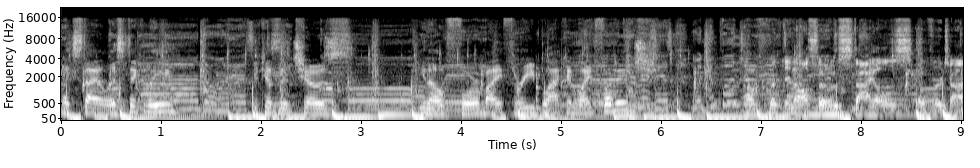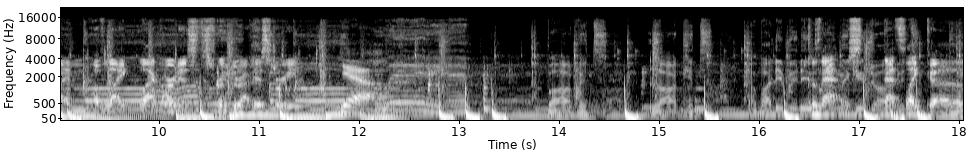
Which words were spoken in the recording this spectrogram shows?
like stylistically, because it shows, you know, four by three black and white footage of But then also styles over time of like black artists from throughout history. yeah. Because that's that's like uh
